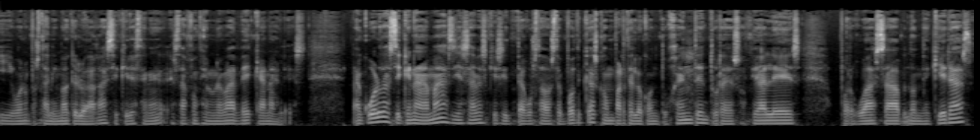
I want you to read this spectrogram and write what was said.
y bueno, pues te animo a que lo hagas si quieres tener esta función nueva de canales. ¿De acuerdo? Así que nada más, ya sabes que si te ha gustado este podcast, compártelo con tu gente, en tus redes sociales, por WhatsApp, donde quieras.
